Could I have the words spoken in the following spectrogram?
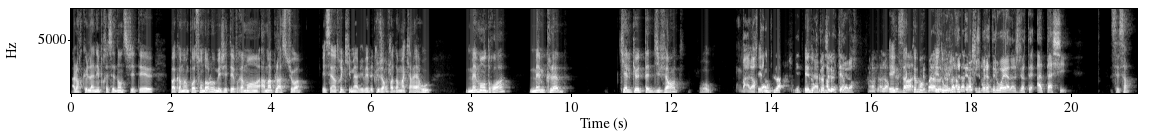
Alors que l'année précédente, j'étais pas comme un poisson dans l'eau, mais j'étais vraiment à ma place, tu vois. Et c'est un truc qui m'est arrivé plusieurs fois dans ma carrière où même endroit, même club, quelques têtes différentes. Wow. Bah alors, et donc là, et donc c'est le terme. Alors. alors Exactement. et donc, je ne vais pas dire t'es loyal, hein, je veux dire t'es attaché. C'est ça,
